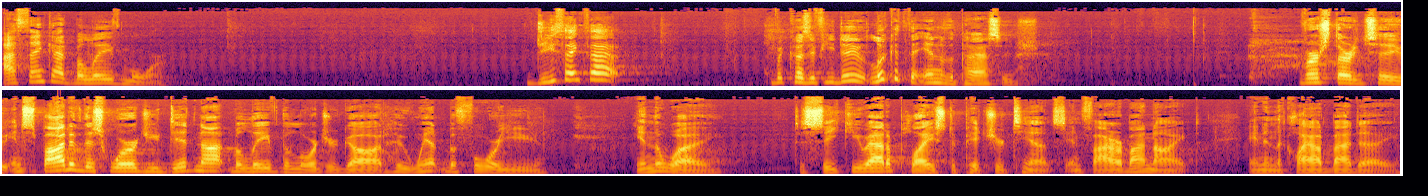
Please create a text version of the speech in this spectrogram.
I think I'd believe more. Do you think that? Because if you do, look at the end of the passage. Verse 32 In spite of this word, you did not believe the Lord your God, who went before you in the way to seek you out a place to pitch your tents in fire by night and in the cloud by day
